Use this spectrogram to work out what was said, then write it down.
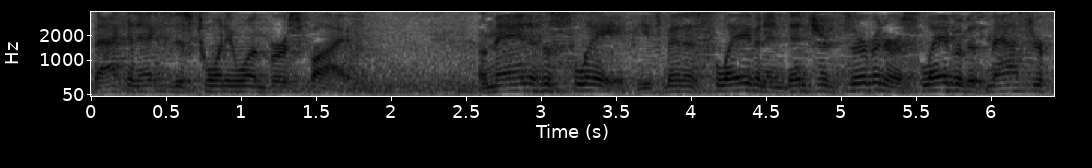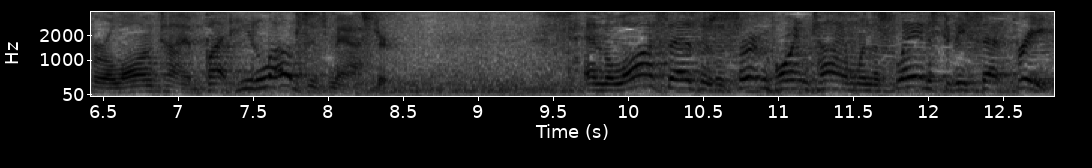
Back in Exodus 21, verse 5. A man is a slave. He's been a slave, an indentured servant, or a slave of his master for a long time, but he loves his master. And the law says there's a certain point in time when the slave is to be set free,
